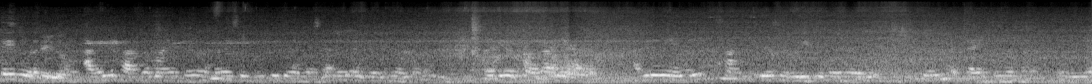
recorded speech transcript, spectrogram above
ചെയ്തു അതിനുവേണ്ടി സാമ്പത്തിക സ്വരൂപിക്കുന്നതിന് വേണ്ടി ഒരു പഞ്ചായത്തിൽ നിന്ന് വലിയ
